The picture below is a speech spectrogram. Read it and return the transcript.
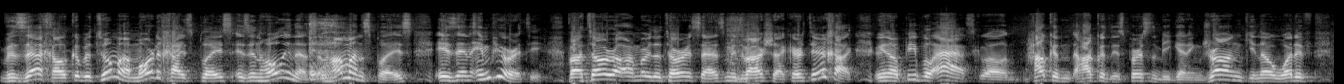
Mordechai's place is in holiness, and Haman's place is in impurity. V'Torah Amr, the Torah says, Midvar Sheker Tirchak. You know, people ask, well, how could how could this person be getting drunk? You know, what if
